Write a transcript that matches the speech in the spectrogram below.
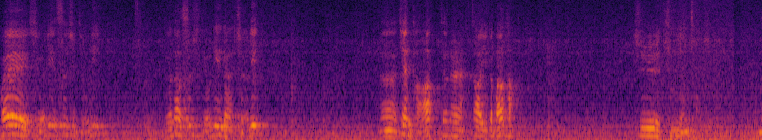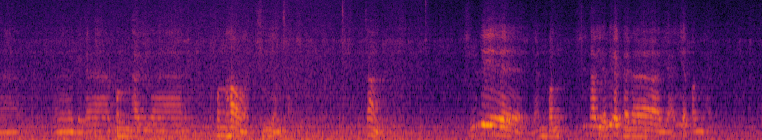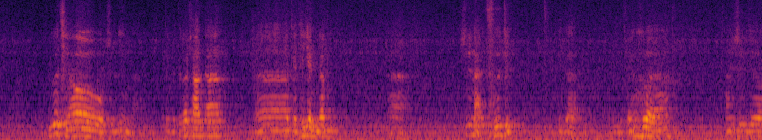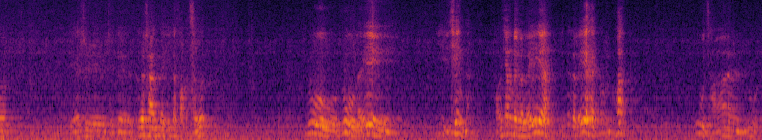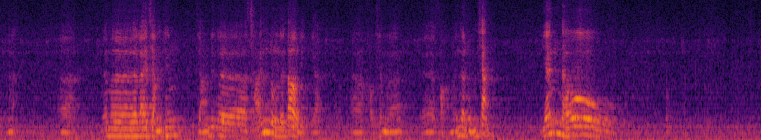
会舍利四十九粒，得到四十九粒的舍利。啊，建塔在那儿造一个宝塔，是青岩禅师。我们嗯，给他封他一个封号啊，青岩禅师。这样的，石裂岩崩，石头也裂开了，岩也崩开了。德桥之令啊，这个德山呢，呃，给他印证，啊，师乃辞旨，这个李全鹤啊，禅师就。也是这个格山的一个法词，入入雷易迅呐，好像那个雷呀、比那个雷还更快。入禅入龙啊，啊，那么来讲经讲这个禅宗的道理呀、啊，好像呢，呃，法门的龙象，岩头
